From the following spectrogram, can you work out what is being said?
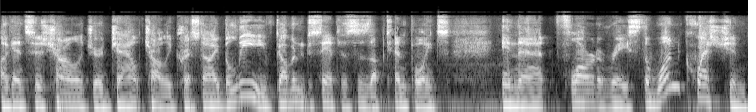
against his challenger, Charlie Crist. Now, I believe Governor DeSantis is up 10 points in that Florida race. The one question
